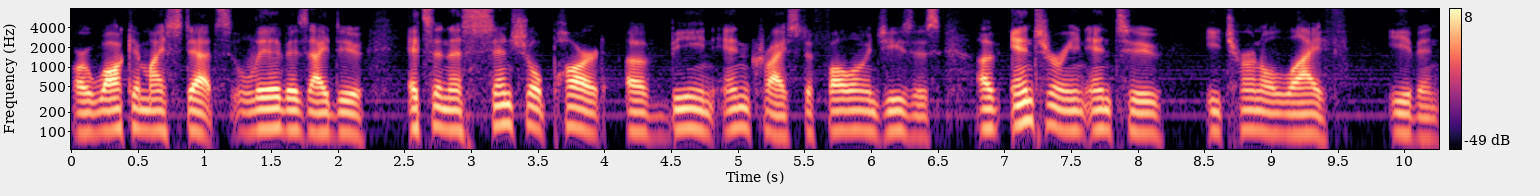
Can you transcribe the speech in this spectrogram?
or walk in my steps, live as I do. It's an essential part of being in Christ, of following Jesus, of entering into eternal life, even.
